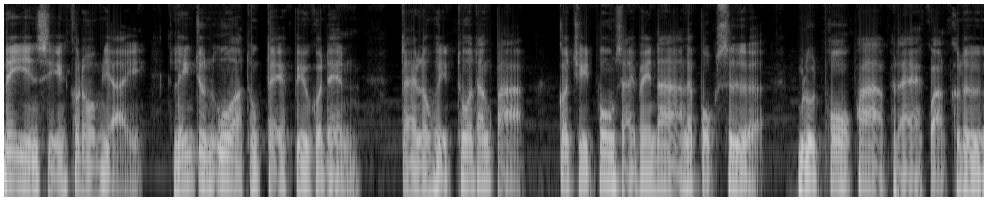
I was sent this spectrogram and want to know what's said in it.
ได้ยินเสียงกรมใหญ่ เล้งจุนอ้วถูกเตะปิวกระเด็น แต่โลหิตทั่วทั้งปากก็ฉีดพุ่งใส่ใบหน้าและปกเสื้อบุรุษโพกผ้าแพรกว่าครึ่ง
